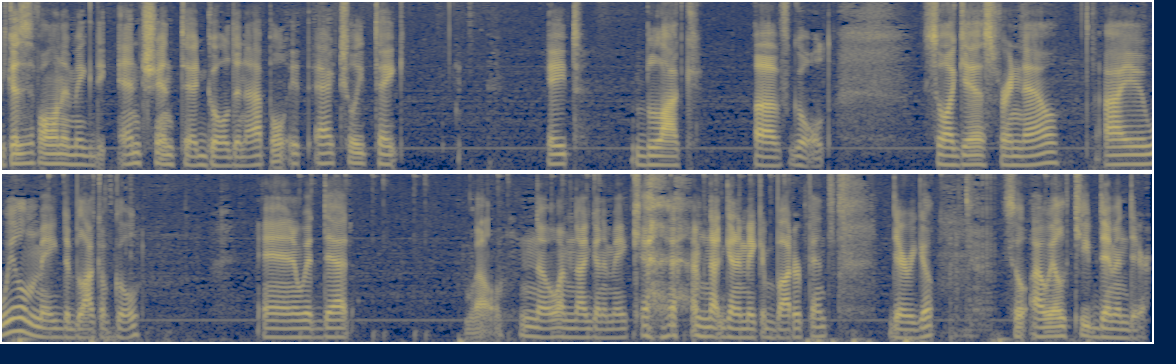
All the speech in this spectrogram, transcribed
Because if I want to make the enchanted golden apple, it actually take eight block of gold. So I guess for now, I will make the block of gold. And with that well no I'm not gonna make I'm not gonna make a butter pants there we go. So I will keep them in there.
